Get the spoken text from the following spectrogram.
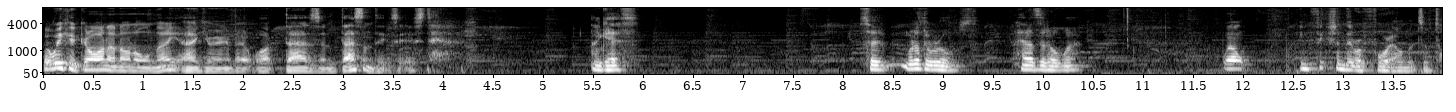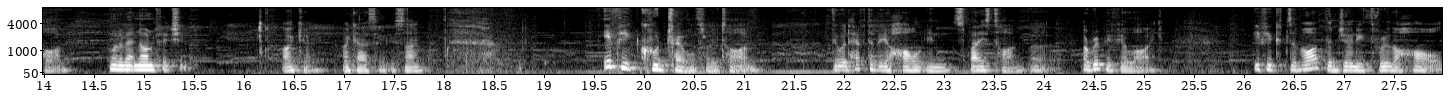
But we could go on and on all night arguing about what does and doesn't exist. I guess. So, what are the rules? How does it all work? Well, in fiction there are four elements of time. What about non fiction? Okay, okay, I see what you're saying. If you could travel through time, there would have to be a hole in space time, uh, a rip if you like. If you could survive the journey through the hole,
